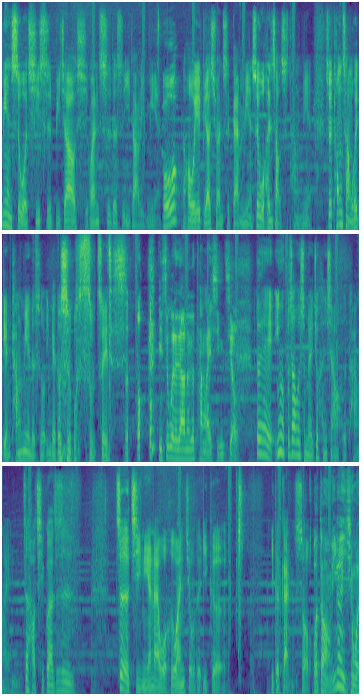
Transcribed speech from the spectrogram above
面食我其实比较喜欢吃的是意大利面。哦，然后我也比较喜欢吃干面，所以我很少吃汤面。所以通常我会点汤面的时候，应该都是我宿醉的时候。你是为了让那个汤来醒酒？对，因为不知道为什么就很想要喝汤，哎，这好奇怪啊！这是这几年来我喝完酒的一个一个感受。我懂，因为以前我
